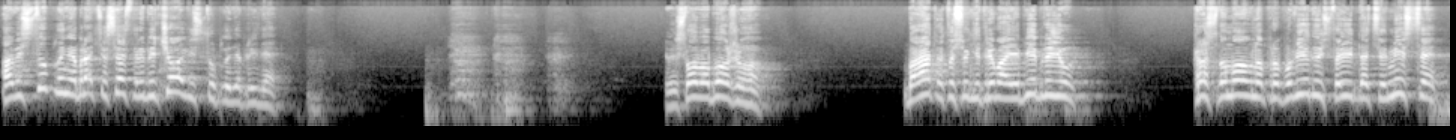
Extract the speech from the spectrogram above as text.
А відступлення, браття і сестри, від чого відступлення прийде? Слова Божого. Багато хто сьогодні тримає Біблію, красномовно проповідують, стають на це місце,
